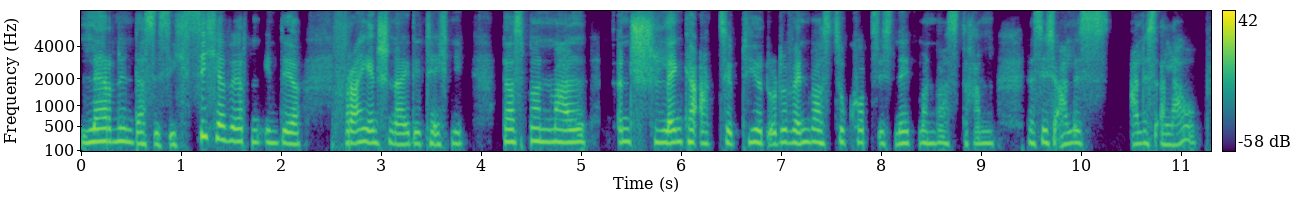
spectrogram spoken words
lernen, dass sie sich sicher werden in der freien Schneidetechnik, dass man mal einen Schlenker akzeptiert oder wenn was zu kurz ist, näht man was dran. Das ist alles, alles erlaubt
